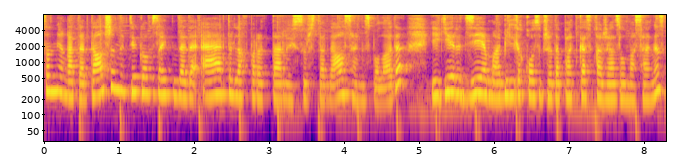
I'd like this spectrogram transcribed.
Сонымен қатар талшын нүкте ком сайтында да әртүрлі ақпараттар ресурстарды алсаңыз болады. Егер де мобильді қосымшада подкастқа жазылмасаңыз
